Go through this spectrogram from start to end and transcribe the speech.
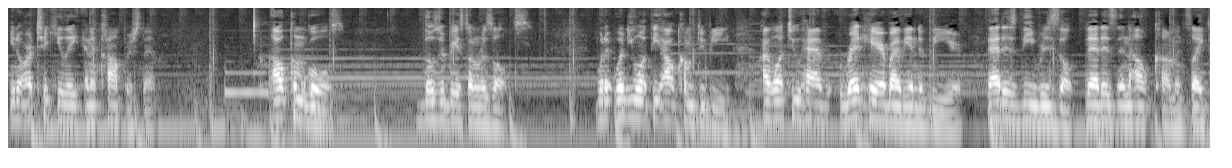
you know, articulate and accomplish them. Outcome goals, those are based on results. What, what do you want the outcome to be? I want to have red hair by the end of the year. That is the result. That is an outcome. It's like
